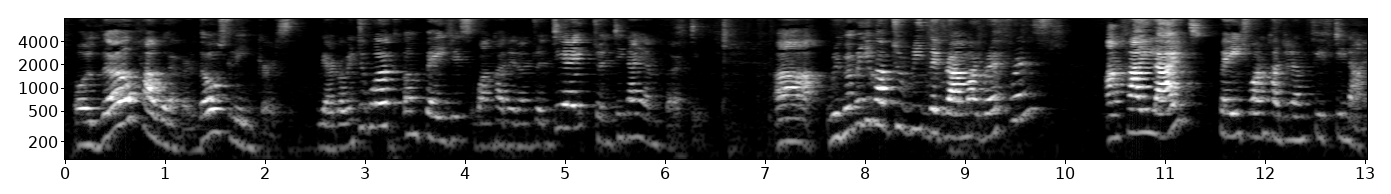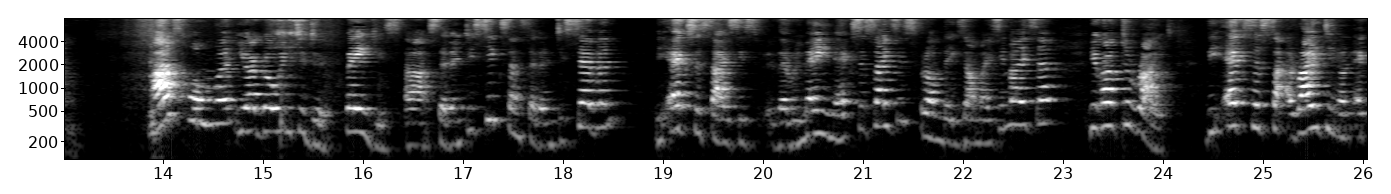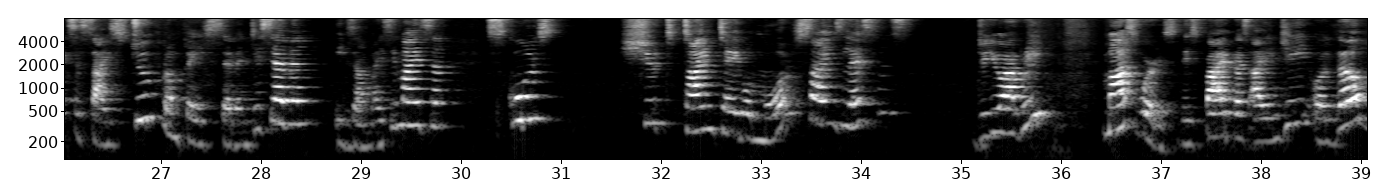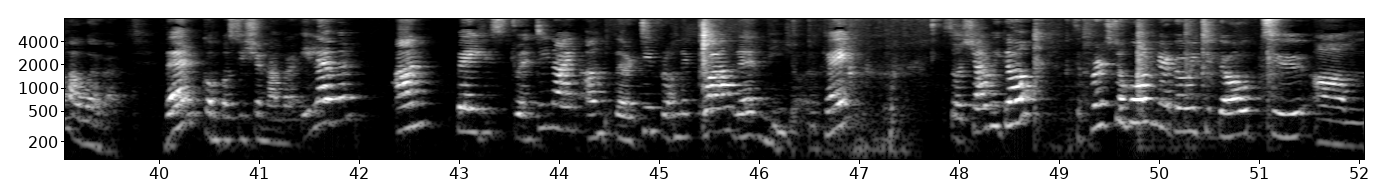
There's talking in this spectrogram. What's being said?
Although, however, those linkers, we are going to work on pages 128, 29, and 30. Uh, remember, you have to read the grammar reference and highlight page 159. As homework, you are going to do pages uh, 76 and 77, the exercises, the remaining exercises from the exam maximizer. You have to write the exercise, writing on exercise 2 from page 77, exam maximizer. Schools should timetable more science lessons. Do you agree? Mass words, despite plus ing, although, however. Then composition number 11 and pages 29 and 30 from the cuadernillo, okay? So shall we go? So first of all, we are going to go to, um,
